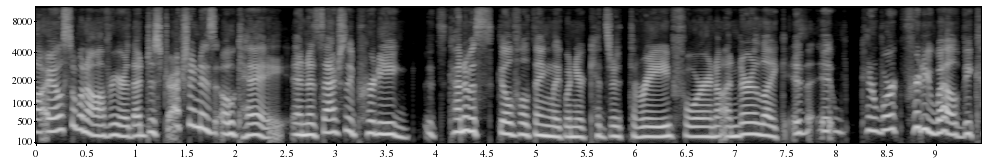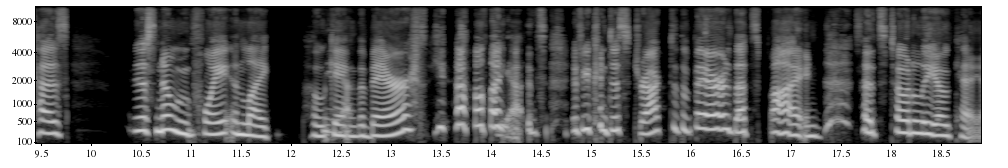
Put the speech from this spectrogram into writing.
I also want to offer here that distraction is okay, and it's actually pretty. It's kind of a skillful thing. Like when your kids are three, four, and under, like it, it can work pretty well because there's no point in like poking yeah. the bear. You know, like yeah. if you can distract the bear, that's fine. That's totally okay.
